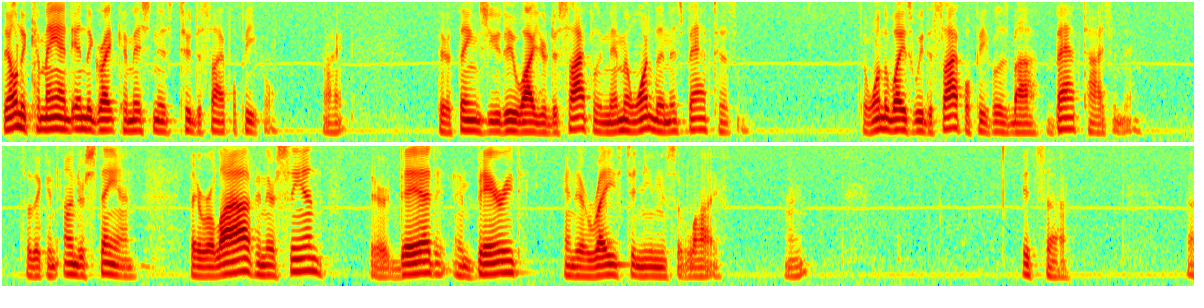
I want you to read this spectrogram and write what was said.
the only command in the Great Commission is to disciple people, right? There are things you do while you're discipling them, and one of them is baptism. So one of the ways we disciple people is by baptizing them so they can understand they were alive in their sin, they're dead and buried, and they're raised to newness of life. Right? It's uh, uh,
